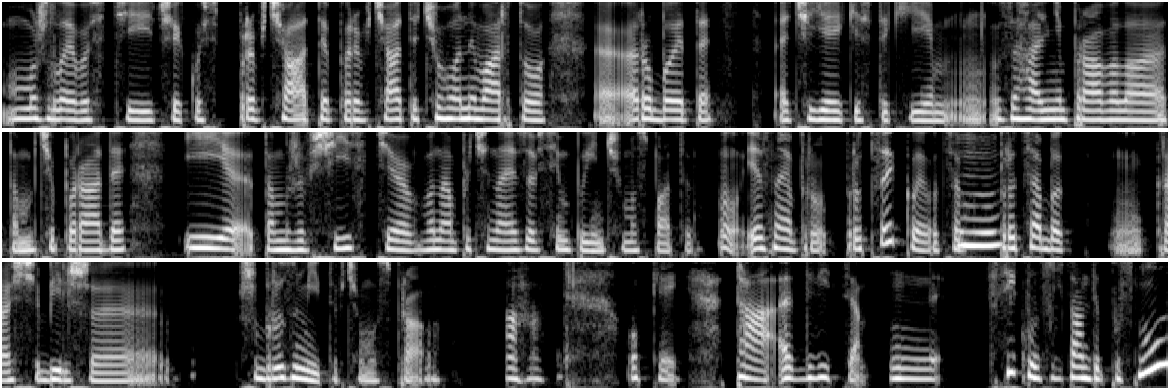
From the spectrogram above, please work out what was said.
можливості, чи якось привчати, перевчати, чого не варто е, робити, е, чи є якісь такі загальні правила там чи поради. І там вже в шість вона починає зовсім по-іншому спати. Ну, Я знаю про про цикли, оце mm-hmm. про це би краще більше, щоб розуміти, в чому справа. Ага, окей. Та дивіться, всі консультанти по сну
